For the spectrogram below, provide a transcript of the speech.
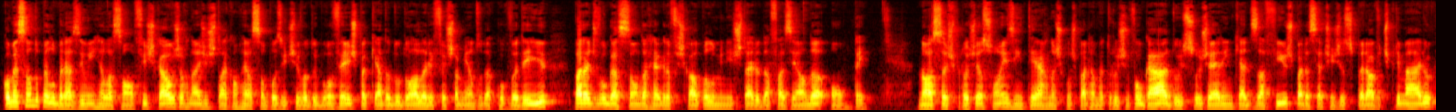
Começando pelo Brasil, em relação ao fiscal, os jornais destacam reação positiva do Ibovespa, queda do dólar e fechamento da curva DI para a divulgação da regra fiscal pelo Ministério da Fazenda ontem. Nossas projeções internas com os parâmetros divulgados sugerem que há desafios para se atingir superávit primário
